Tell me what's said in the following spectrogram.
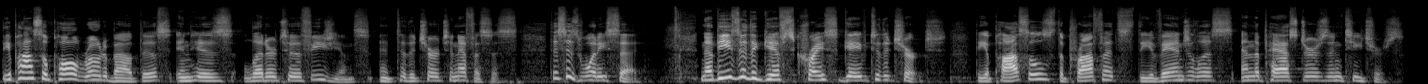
The Apostle Paul wrote about this in his letter to Ephesians and to the church in Ephesus. This is what he said Now, these are the gifts Christ gave to the church the apostles, the prophets, the evangelists, and the pastors and teachers.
